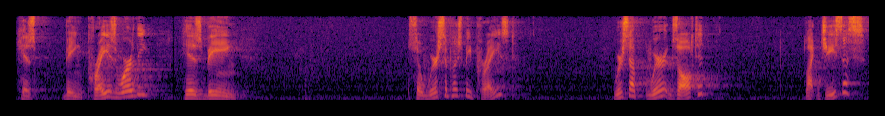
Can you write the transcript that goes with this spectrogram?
his being praiseworthy, his being. So we're supposed to be praised? We're, sup- we're exalted? Like Jesus?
